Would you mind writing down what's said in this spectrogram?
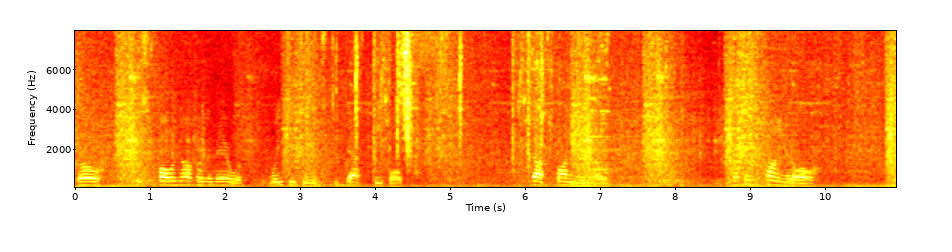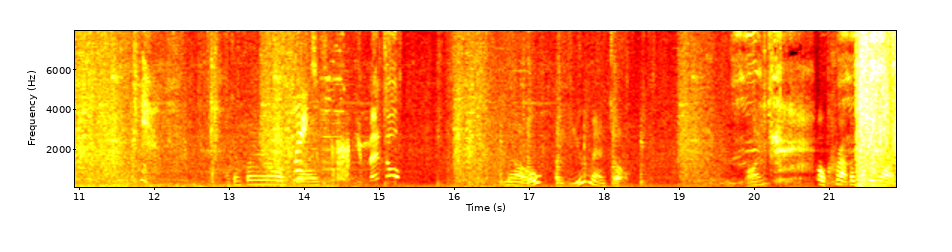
Bro, he's falling off over there with way too to death, people. Not funny, you know. Nothing funny at all. Nothing funny at all, Wait. guys. You mental? No, are you mental? One. Oh crap, another one.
